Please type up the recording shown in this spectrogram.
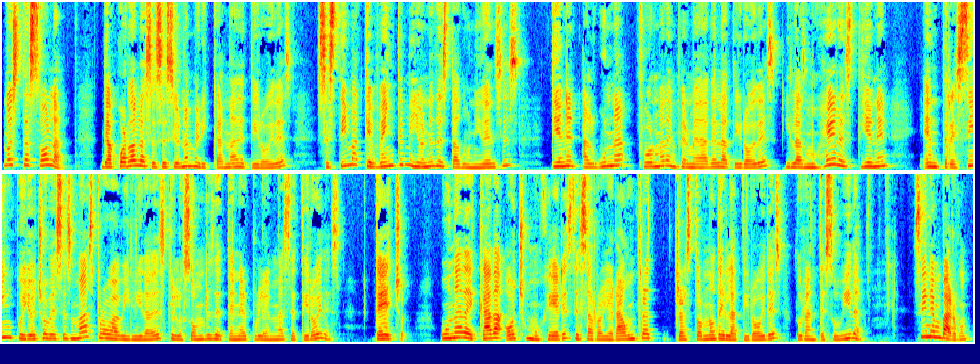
no estás sola. De acuerdo a la Asociación Americana de Tiroides, se estima que 20 millones de estadounidenses tienen alguna forma de enfermedad de la tiroides y las mujeres tienen entre 5 y 8 veces más probabilidades que los hombres de tener problemas de tiroides. De hecho, una de cada 8 mujeres desarrollará un trastorno de la tiroides durante su vida. Sin embargo,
